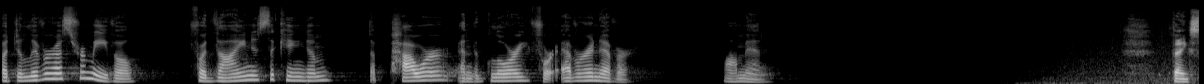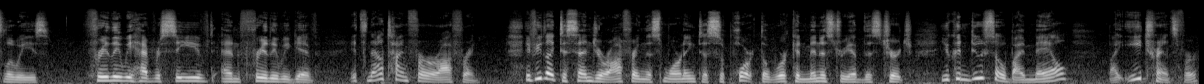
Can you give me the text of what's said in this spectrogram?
but deliver us from evil. For thine is the kingdom, the power, and the glory forever and ever. Amen. Thanks, Louise. Freely we have received, and freely we give. It's now time for our offering. If you'd like to send your offering this morning to support the work and ministry of this church, you can do so by mail, by e transfer,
